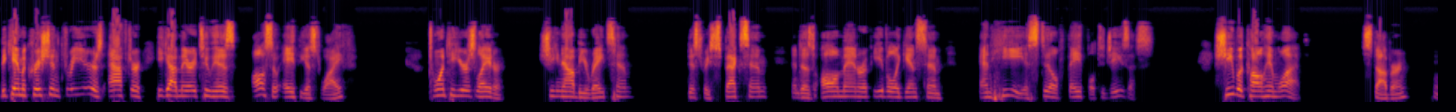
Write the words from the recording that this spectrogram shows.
became a Christian three years after he got married to his also atheist wife. Twenty years later, she now berates him, disrespects him, and does all manner of evil against him, and he is still faithful to Jesus. She would call him what? Stubborn, hmm.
